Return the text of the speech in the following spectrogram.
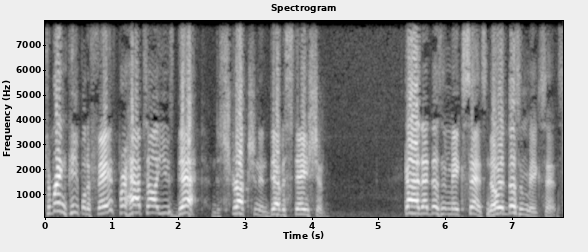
to bring people to faith. Perhaps I'll use death and destruction and devastation. God, that doesn't make sense. No, it doesn't make sense.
